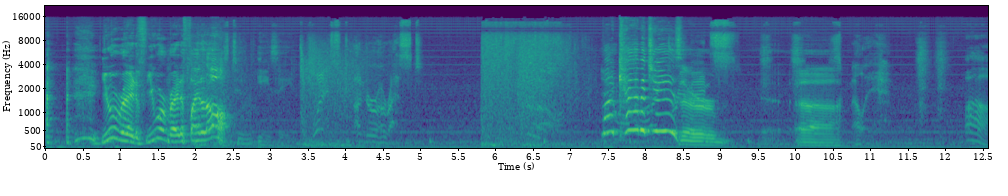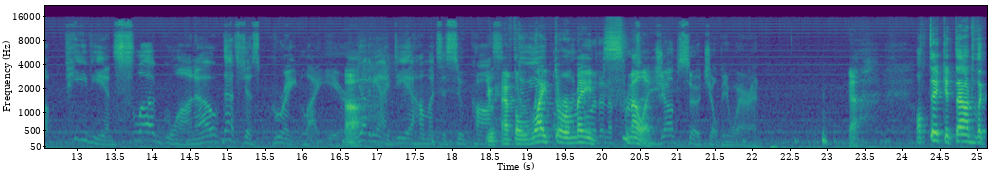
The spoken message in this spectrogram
you were ready to you weren't ready to fight at all. Too easy. Placed under arrest. My cabbages are uh Smelly. Oh, Peavy and Slug Guano. That's just great, Lightyear. Ah. you have any idea how much this suit costs? you have the right to remain more than the smelly. prison jumpsuit you'll be wearing. Yeah. I'll take it down to the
